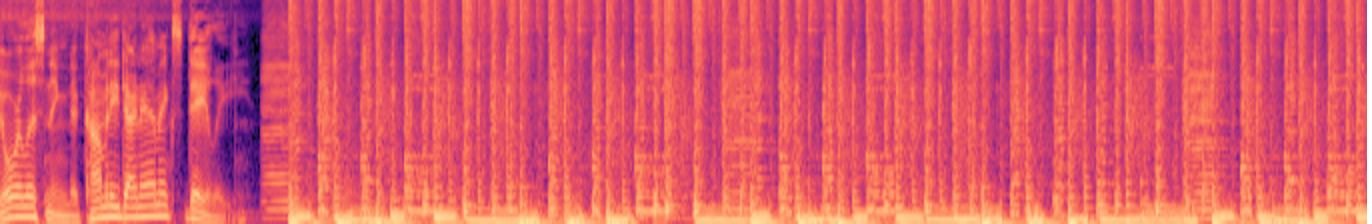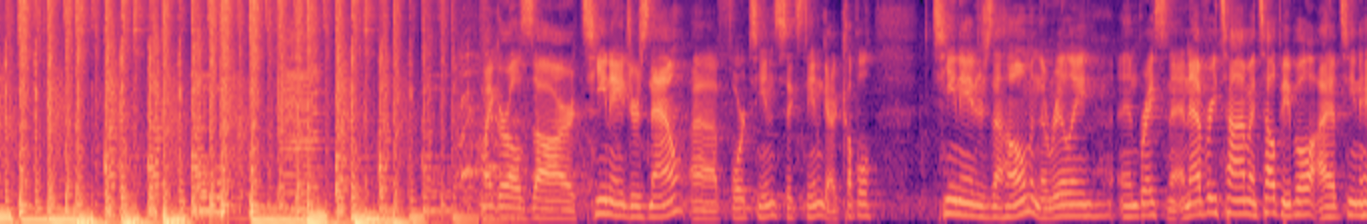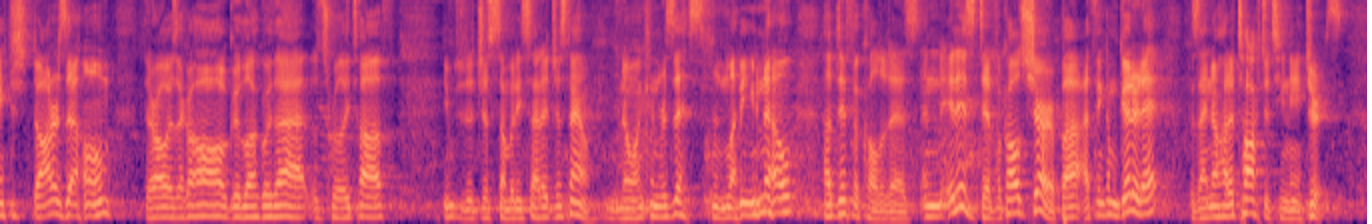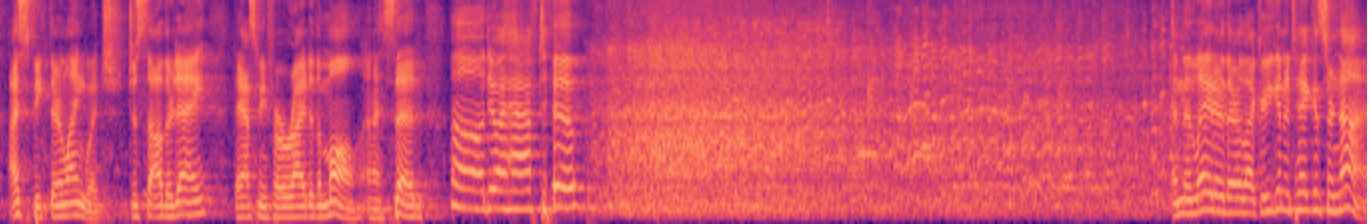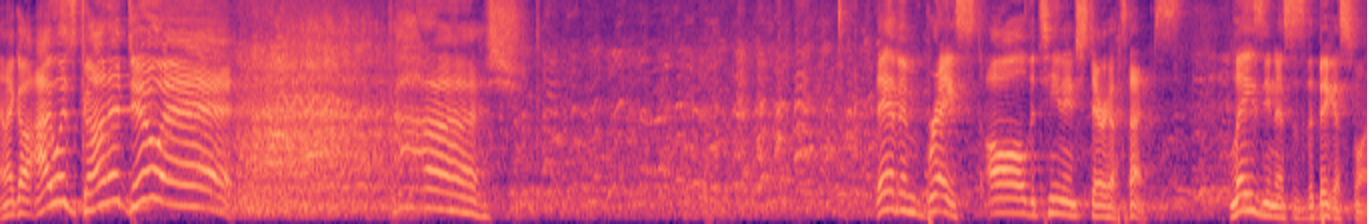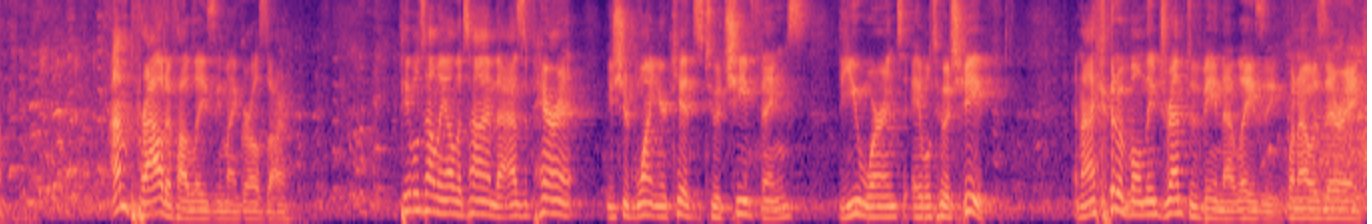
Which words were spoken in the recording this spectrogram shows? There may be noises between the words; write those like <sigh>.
You're listening to Comedy Dynamics Daily. My girls are teenagers now, uh, 14, 16. Got a couple teenagers at home, and they're really embracing it. And every time I tell people I have teenage <laughs> daughters at home, they're always like, oh, good luck with that. It's really tough. Just somebody said it just now. No one can resist <laughs> from letting you know how difficult it is. And it is difficult, sure, but I think I'm good at it because I know how to talk to teenagers. I speak their language. Just the other day, they asked me for a ride to the mall, and I said, oh, do I have to? <laughs> And then later they're like, Are you gonna take us or not? And I go, I was gonna do it! Gosh. They have embraced all the teenage stereotypes. Laziness is the biggest one. I'm proud of how lazy my girls are. People tell me all the time that as a parent, you should want your kids to achieve things that you weren't able to achieve. And I could have only dreamt of being that lazy when I was their age.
